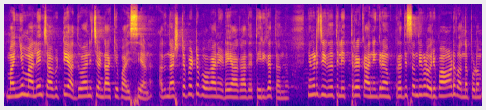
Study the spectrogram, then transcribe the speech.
മഞ്ഞും മലയും ചവിട്ടി അധ്വാനിച്ചുണ്ടാക്കിയ പൈസയാണ്. അത് നഷ്ടപ്പെട്ടു പോകാൻ ഇടയാകാതെ തിരികെ തന്നു. ഞങ്ങളുടെ ജീവിതത്തിൽ ഇത്രയൊക്കെ അനുഗ്രഹം പ്രതിസന്ധികൾ ഒരുപാട് വന്നപ്പോഴും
